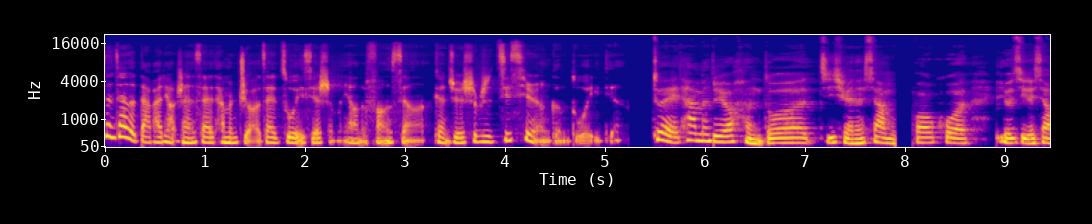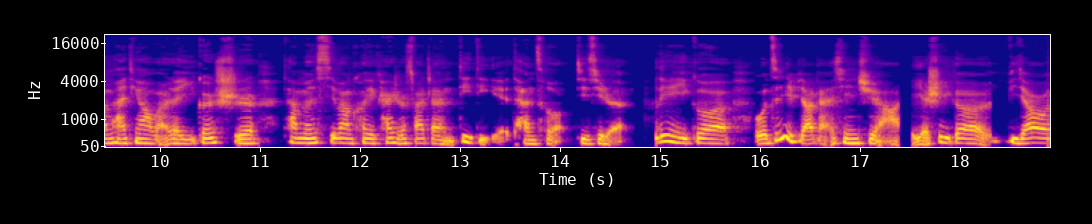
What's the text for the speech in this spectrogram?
现在的大牌挑战赛，他们主要在做一些什么样的方向啊？感觉是不是机器人更多一点？对他们就有很多机器人的项目，包括有几个项目还挺好玩的。一个是他们希望可以开始发展地底探测机器人，另一个我自己比较感兴趣啊，也是一个比较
